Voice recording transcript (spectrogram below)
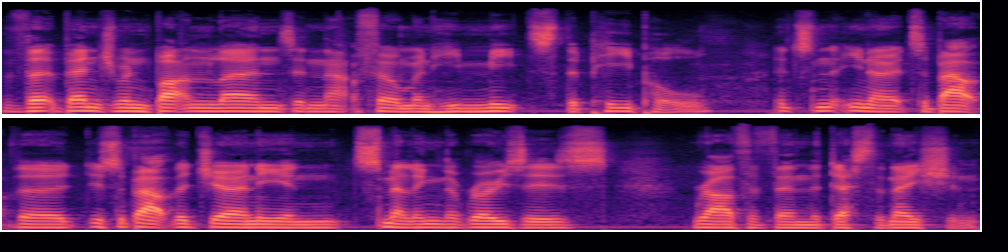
that Benjamin Button learns in that film when he meets the people. It's you know it's about the it's about the journey and smelling the roses rather than the destination,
